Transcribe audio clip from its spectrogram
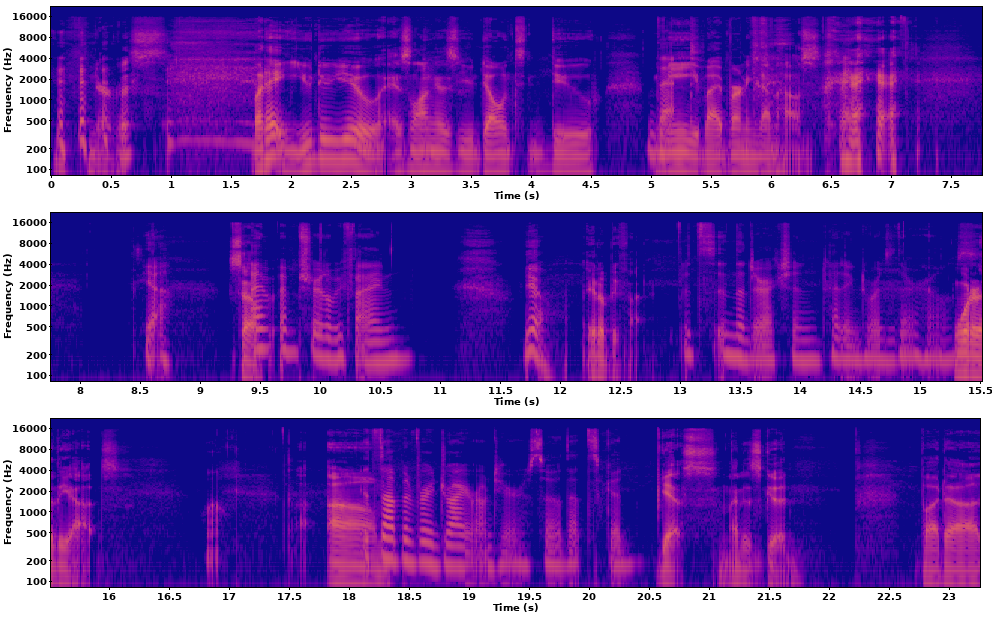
nervous. But hey, you do you, as long as you don't do me by burning down the house. Yeah, so I'm, I'm sure it'll be fine. yeah, it'll be fine. It's in the direction heading towards their house. What are the odds? Well, um, it's not been very dry around here, so that's good. yes, that is good. But uh,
